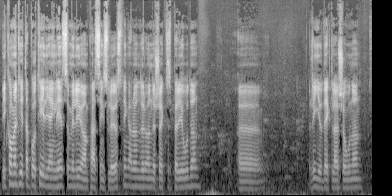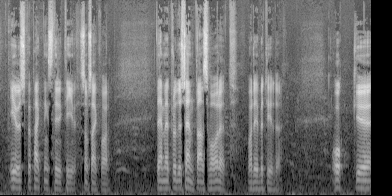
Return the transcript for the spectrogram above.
Vi kommer att titta på tillgänglighets och miljöanpassningslösningar under undersökningsperioden. Eh, Rio-deklarationen, EUs förpackningsdirektiv, som sagt var. Det här med producentansvaret, vad det betyder. Och eh,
